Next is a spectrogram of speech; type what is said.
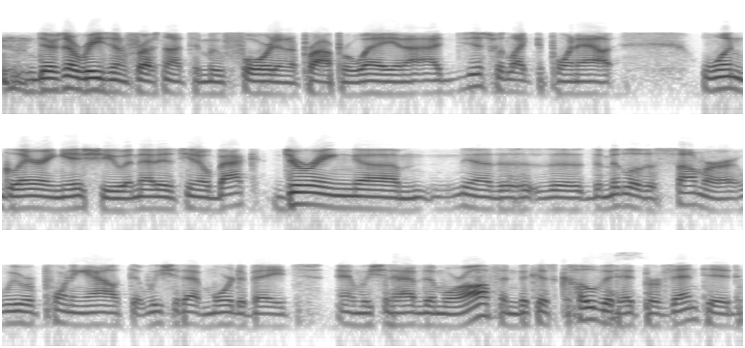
there's no reason for us not to move forward in a proper way. And I just would like to point out one glaring issue, and that is, you know, back during um, you know, the, the the middle of the summer, we were pointing out that we should have more debates and we should have them more often because COVID had prevented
